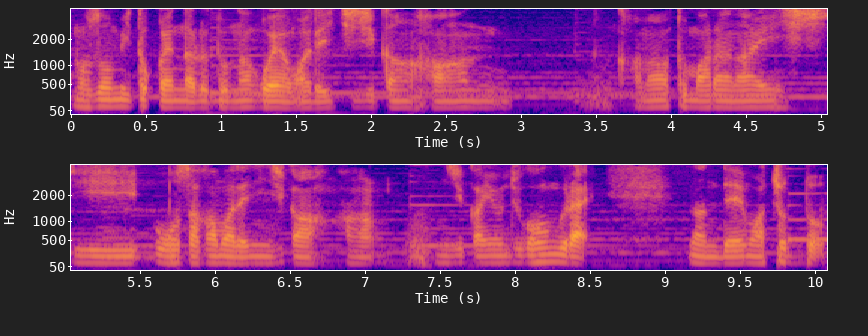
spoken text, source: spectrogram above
のぞみとかになると名古屋まで1時間半かな、止まらないし、大阪まで2時間半、2時間45分ぐらいなんで、まあちょっと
